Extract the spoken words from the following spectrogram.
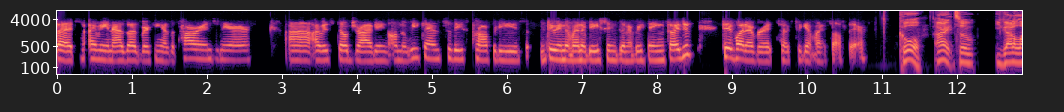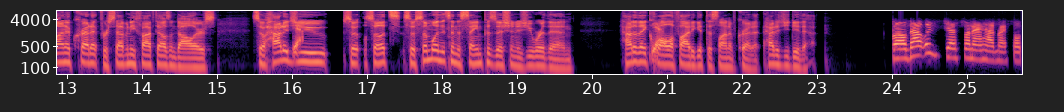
But I mean, as I was working as a power engineer, uh, I was still driving on the weekends to these properties, doing the renovations and everything. So I just did whatever it took to get myself there. Cool. All right. So you got a line of credit for $75,000. So how did yeah. you so so let's so someone that's in the same position as you were then, how do they qualify yeah. to get this line of credit? How did you do that? Well, that was just when I had my full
